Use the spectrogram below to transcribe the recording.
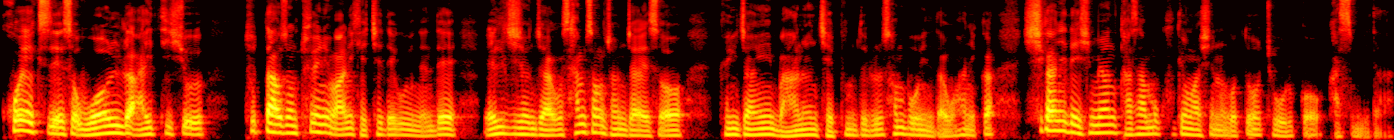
코엑스에서 월드 IT쇼 2021이 개최되고 있는데 LG전자하고 삼성전자에서 굉장히 많은 제품들을 선보인다고 하니까 시간이 되시면 가서 한번 구경하시는 것도 좋을 것 같습니다.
